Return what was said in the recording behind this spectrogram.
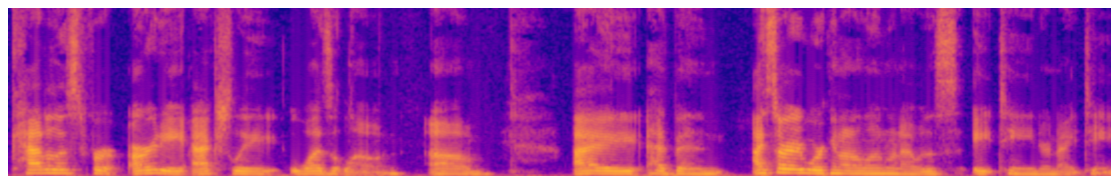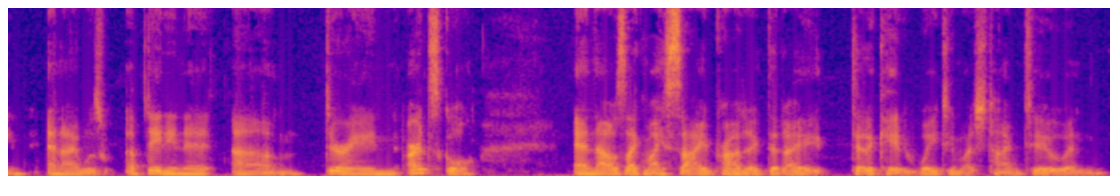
catalyst for Artie actually was Alone. Um, I had been I started working on Alone when I was 18 or 19, and I was updating it um, during art school. And that was like my side project that I dedicated way too much time to. And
